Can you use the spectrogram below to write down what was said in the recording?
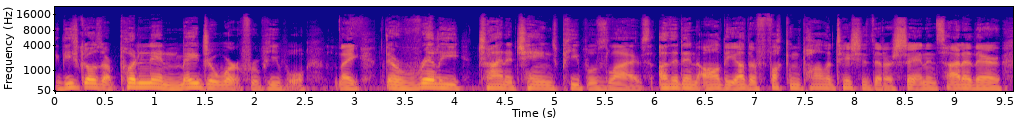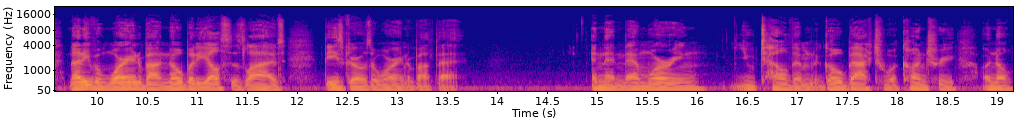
like these girls are putting in major work for people like they're really trying to change people's lives other than all the other fucking politicians that are sitting inside of there not even worrying about nobody else's lives these girls are worrying about that. And then them worrying you tell them to go back to a country or no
